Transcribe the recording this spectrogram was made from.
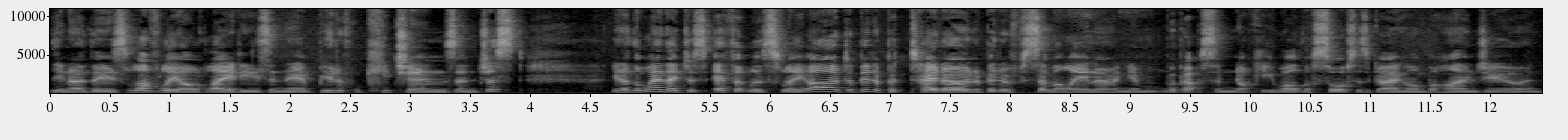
you know, these lovely old ladies in their beautiful kitchens and just, you know, the way they just effortlessly, oh, it's a bit of potato and a bit of semolina and you whip up some gnocchi while the sauce is going on behind you and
